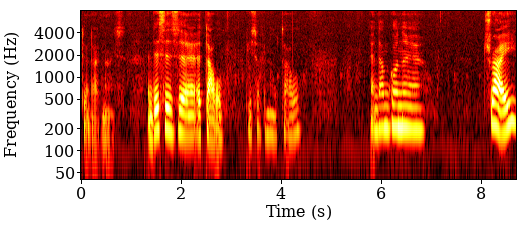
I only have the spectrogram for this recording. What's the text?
Turned out nice. And this is uh, a towel, piece of an old towel. And I'm gonna try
